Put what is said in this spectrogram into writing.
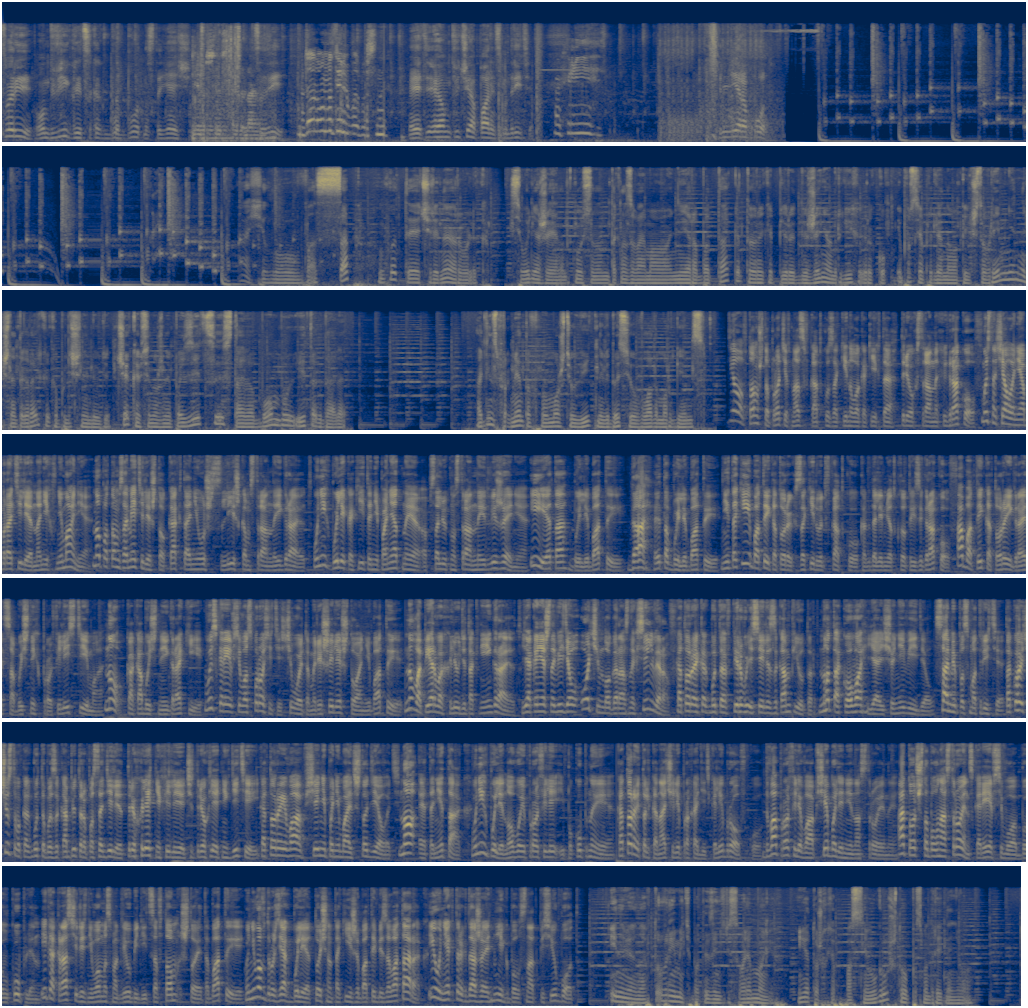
посмотри, он двигается как бот, бот настоящий. Смотри. Да он натыре будет, пацаны. Я, тебе- я вам отвечаю, парень, смотрите. Охренеть. Это не работ. А, hello, what's up? Вот и очередной ролик. Сегодня же я наткнулся на так называемого нейробота, который копирует движения у других игроков. И после определенного количества времени начинает играть как обычные люди, чекая все нужные позиции, ставя бомбу и так далее. Один из фрагментов вы можете увидеть на видосе у Влада Моргеймс. Дело в том, что против нас в катку закинуло каких-то трех странных игроков. Мы сначала не обратили на них внимания, но потом заметили, что как-то они уж слишком странно играют. У них были какие-то непонятные, абсолютно странные движения. И это были боты. Да, это были боты. Не такие боты, которых закидывают в катку, когда лимнет кто-то из игроков, а боты, которые играют с обычных профилей Стима. Ну, как обычные игроки. Вы, скорее всего, спросите, с чего это мы решили, что они боты. Ну, во-первых, люди так не играют. Я, конечно, видел очень много разных сильверов, которые как будто впервые сели за компьютер. Но такого я еще не видел. Сами посмотрите. Такое чувство, как будто бы за компьютер посадили трехлетних или четырехлетних детей, которые вообще не понимают, что делать. Но это не так. У них были новые профили и покупные, которые только начали проходить калибровку. Два профиля вообще были не настроены, а тот, что был настроен, скорее всего, был куплен. И как раз через него мы смогли убедиться в том, что это боты. У него в друзьях были точно такие же боты без аватарок, и у некоторых даже ник был с надписью бот. И, наверное, в то время эти боты заинтересовали многих. И я тоже хотел попасть с ним в игру, чтобы посмотреть на него.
